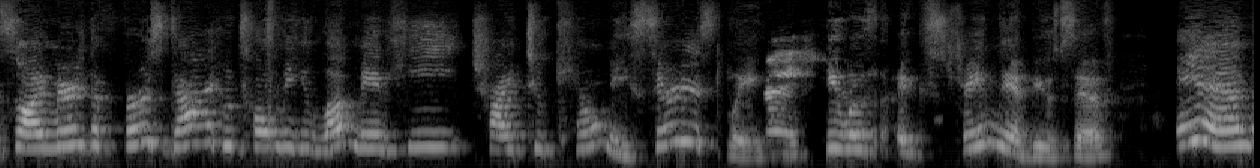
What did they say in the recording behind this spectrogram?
so I married the first guy who told me he loved me and he tried to kill me. Seriously. Right. He was extremely abusive. And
